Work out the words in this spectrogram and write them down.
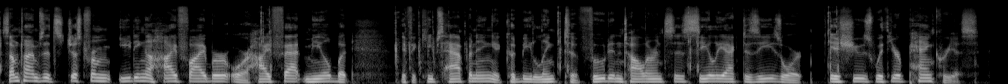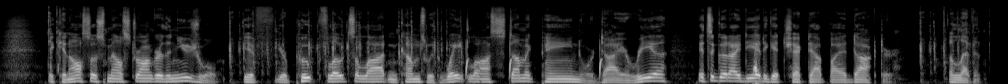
Sometimes it's just from eating a high fiber or high fat meal, but if it keeps happening, it could be linked to food intolerances, celiac disease, or issues with your pancreas. It can also smell stronger than usual. If your poop floats a lot and comes with weight loss, stomach pain, or diarrhea, it's a good idea to get checked out by a doctor. 11th,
